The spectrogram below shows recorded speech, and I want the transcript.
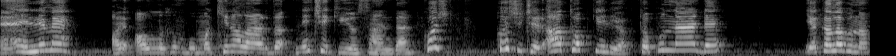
e, elleme. Ay Allah'ım bu makinalarda ne çekiyor senden? Koş. Koş içeri. Aa top geliyor. Topun nerede? Yakala bunu.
